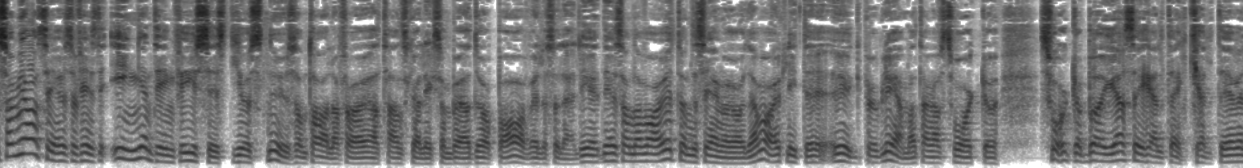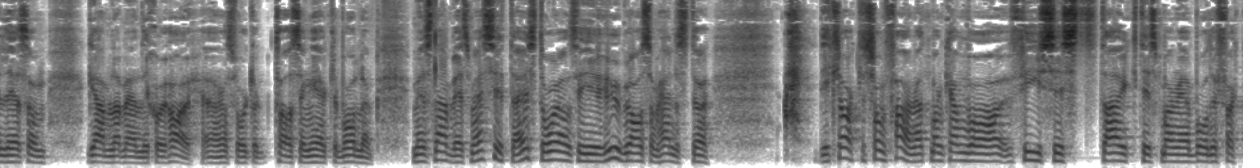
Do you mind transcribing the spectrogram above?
Som jag ser det så finns det ingenting fysiskt just nu som talar för att han ska liksom börja droppa av eller sådär. Det, det som har varit under senare år det har varit lite ryggproblem. Att han har haft svårt att, svårt att böja sig helt enkelt. Det är väl det som gamla människor har. Han har svårt att ta sig ner till bollen. Men snabbhetsmässigt där står han sig hur bra som helst. Och, det är klart som fan att man kan vara fysiskt stark tills man är både 40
